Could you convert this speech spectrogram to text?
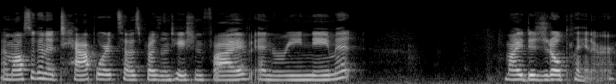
I'm also going to tap where it says Presentation 5 and rename it my digital planner.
